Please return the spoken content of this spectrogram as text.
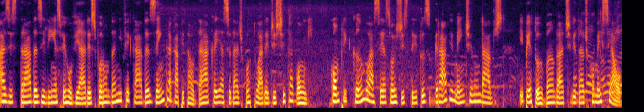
As estradas e linhas ferroviárias foram danificadas entre a capital Dhaka e a cidade portuária de Chittagong, complicando o acesso aos distritos gravemente inundados e perturbando a atividade comercial.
